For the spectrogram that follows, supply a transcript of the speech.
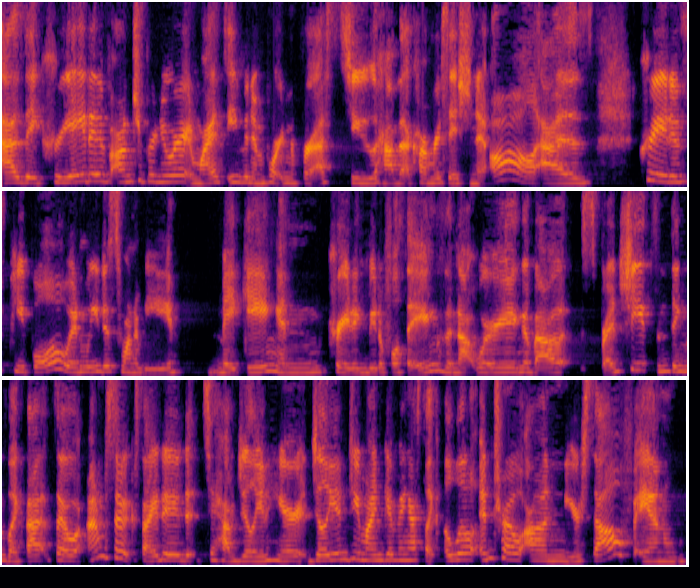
as a creative entrepreneur and why it's even important for us to have that conversation at all as creative people when we just want to be making and creating beautiful things and not worrying about spreadsheets and things like that. So I'm so excited to have Jillian here. Jillian, do you mind giving us like a little intro on yourself and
